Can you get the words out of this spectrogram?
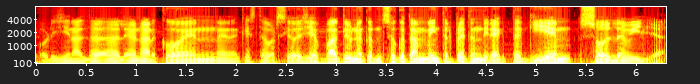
original de Leonard Cohen, en aquesta versió de Jeff Buckley, una cançó que també interpreta en directe Guillem Soldevilla.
